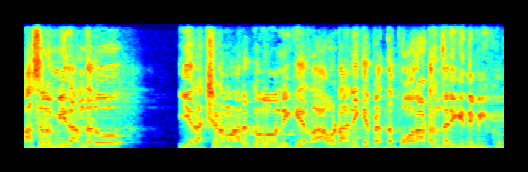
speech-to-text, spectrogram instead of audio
అసలు మీరందరూ ఈ రక్షణ మార్గంలోనికి రావడానికే పెద్ద పోరాటం జరిగింది మీకు.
